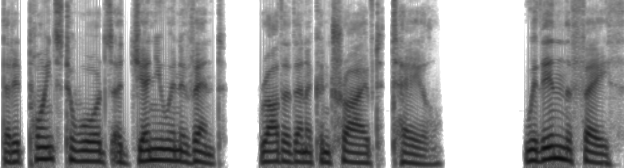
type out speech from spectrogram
that it points towards a genuine event rather than a contrived tale. Within the faith,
